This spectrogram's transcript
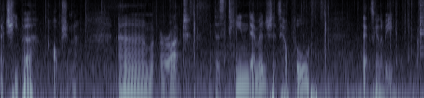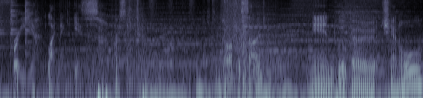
a cheaper option. Um, right. It does 10 damage. That's helpful. That's going to be free lightning. Yes. Proceed. Go up this side. And we'll go channel.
